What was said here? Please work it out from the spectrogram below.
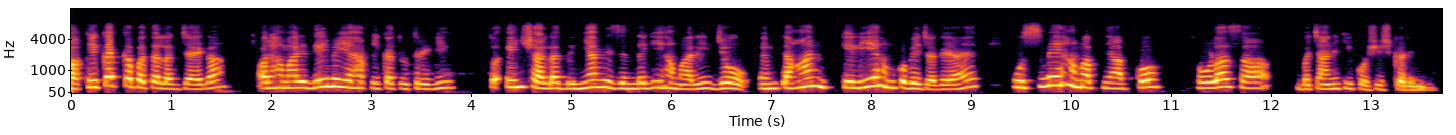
حقیقت کا پتہ لگ جائے گا اور ہمارے دل میں یہ حقیقت اترے گی، تو انشاءاللہ دنیا میں زندگی ہماری جو امتحان کے لیے ہم کو بھیجا گیا ہے، اس میں ہم اپنے آپ کو تھوڑا سا بچانے کی کوشش کریں گے۔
